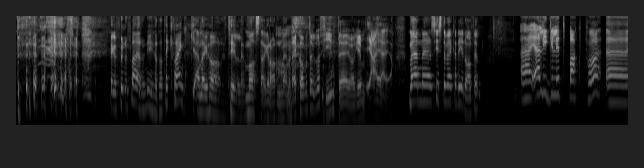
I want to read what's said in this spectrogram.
jeg har funnet flere nyheter til krenk enn jeg har til mastergraden min. Men det kommer til å gå fint, det, Joakim. Ja, ja, ja. Men eh, siste veka di, da, Alfhild? Eh, jeg ligger litt bakpå uh,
